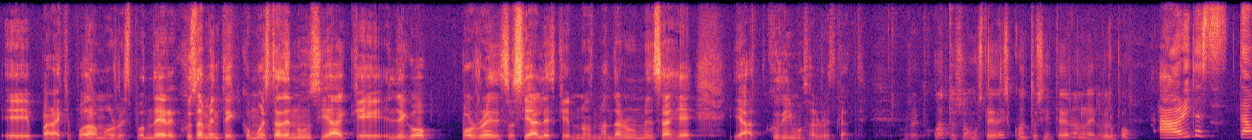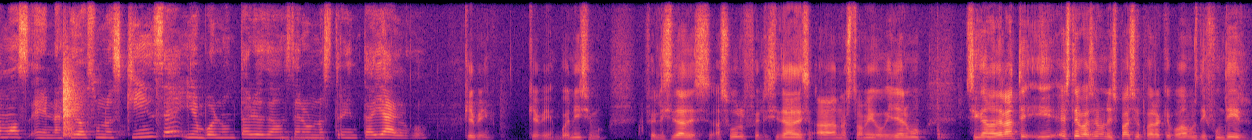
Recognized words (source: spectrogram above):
eh, para que podamos responder. Justamente como esta denuncia que llegó por redes sociales, que nos mandaron un mensaje y acudimos al rescate. Correcto. ¿Cuántos son ustedes? ¿Cuántos integran el grupo? Ahorita estamos en activos unos 15 y en voluntarios a tener unos 30 y algo. Qué bien, qué bien, buenísimo. Felicidades, Azul, felicidades a nuestro amigo Guillermo. Sigan adelante y este va a ser un espacio para que podamos difundir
